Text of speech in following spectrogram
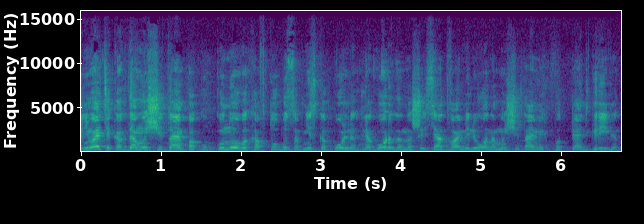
понимаете, когда мы считаем покупку новых автобусов низкопольных для города на 62 миллиона, мы считаем их под 5 гривен.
